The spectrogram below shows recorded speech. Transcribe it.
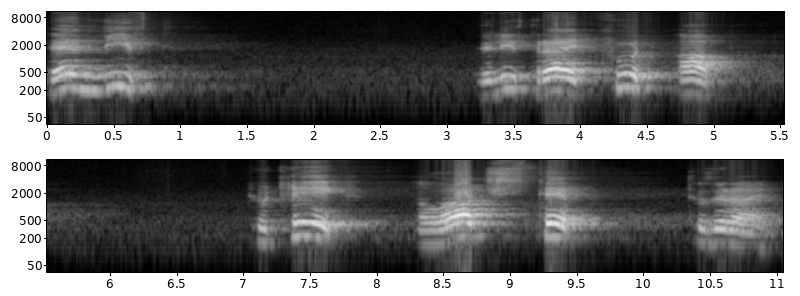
Then lift the lift right foot up to take a large step to the right.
